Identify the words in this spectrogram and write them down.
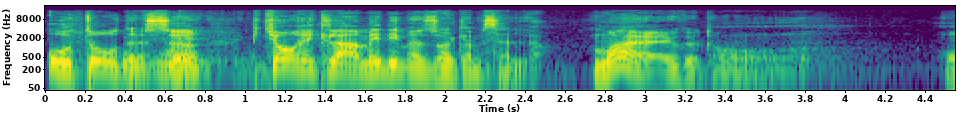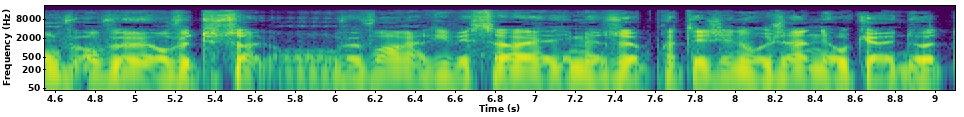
autour de ça, puis qui ont réclamé des mesures comme celle-là. Moi, écoute, on, veut, on veut tout ça. là. On veut voir arriver ça, les mesures pour protéger nos jeunes, il n'y a aucun doute.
